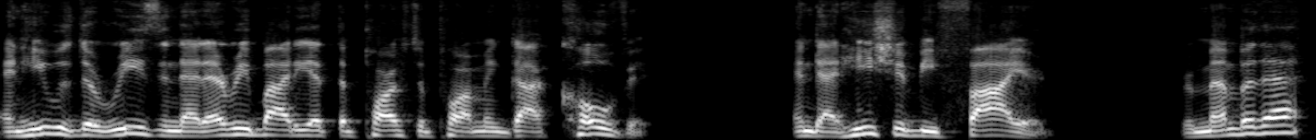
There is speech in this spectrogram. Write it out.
and he was the reason that everybody at the parks department got COVID and that he should be fired. Remember that?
